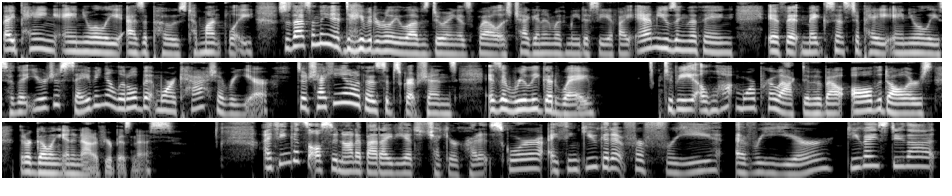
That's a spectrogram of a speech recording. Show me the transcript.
by paying annually as opposed to monthly. So that's something that David really loves doing as well is checking in with me to see if I am using the thing, if it makes sense to pay annually so that you're just saving a little bit more cash every year. So checking in with those subscriptions is a really good way to be a lot more proactive about all the dollars that are going in and out of your business. I think it's also not a bad idea to check your credit score. I think you get it for free every year. Do you guys do that?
